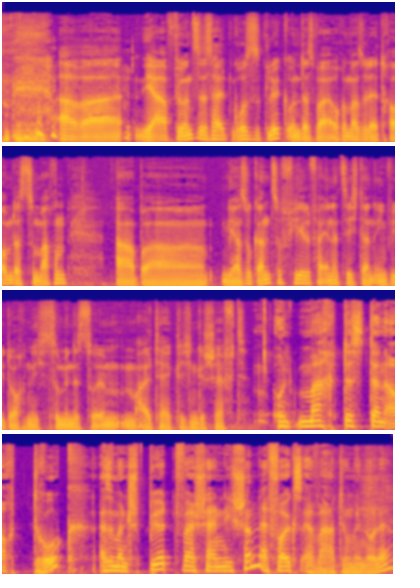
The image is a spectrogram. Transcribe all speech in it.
Aber ja, für uns ist es halt ein großes Glück und das war auch immer so der Traum, das zu machen. Aber ja, so ganz so viel verändert sich dann irgendwie doch nicht, zumindest so im, im alltäglichen Geschäft. Und macht es dann auch Druck? Also man spürt wahrscheinlich schon Erfolgserwartungen, oder?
